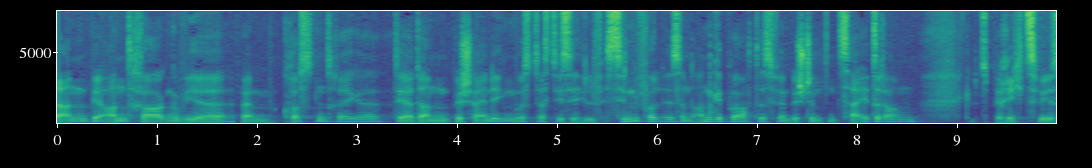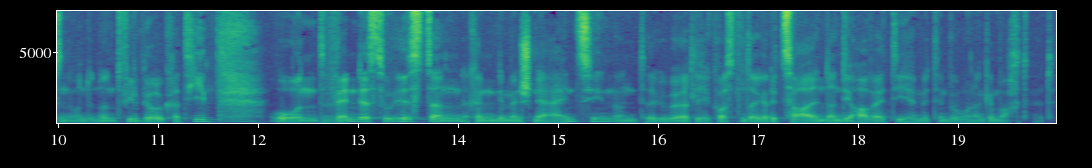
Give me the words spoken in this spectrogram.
Dann beantragen wir beim Kostenträger, der dann bescheinigen muss, dass diese Hilfe sinnvoll ist und angebracht ist für einen bestimmten Zeitraum. Gibt es Berichtswesen und, und, und viel Bürokratie. Und wenn das so ist, dann können die Menschen ja einziehen und der überörtliche Kostenträger bezahlen dann die Arbeit, die hier mit den Bewohnern gemacht wird.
